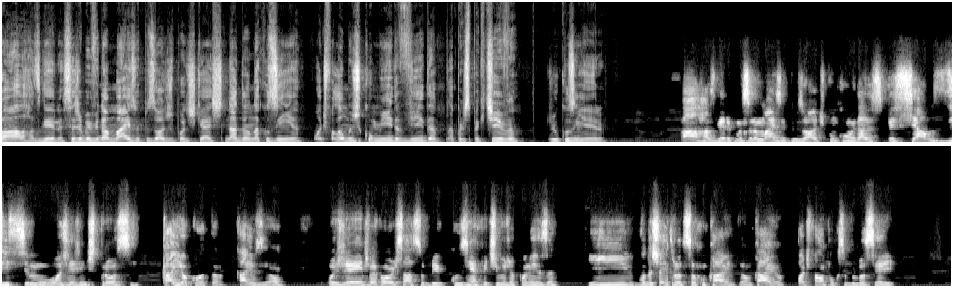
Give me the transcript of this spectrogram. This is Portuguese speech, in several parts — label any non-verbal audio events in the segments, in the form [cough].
Fala, rasgueira! Seja bem-vindo a mais um episódio do podcast Nadando na Cozinha, onde falamos de comida, vida, na perspectiva de um cozinheiro. Fala, rasgueira! Começando mais um episódio com um convidado especialzíssimo. Hoje a gente trouxe Caio Okota, Caiozão. Hoje a gente vai conversar sobre cozinha afetiva japonesa. E vou deixar a introdução com o Caio, então. Caio, pode falar um pouco sobre você aí.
